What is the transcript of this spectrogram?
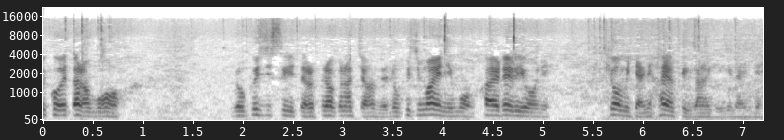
秋超えたらもう、6時過ぎたら暗くなっちゃうんで、6時前にもう帰れるように、今日みたいに早く行かなきゃいけないんで。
